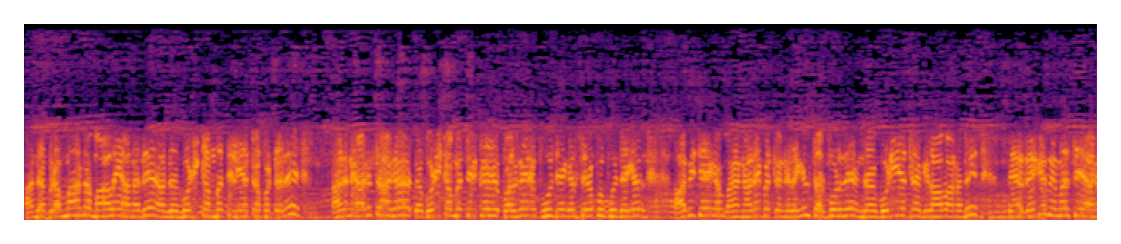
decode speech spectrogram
அந்த பிரம்மாண்ட மாலையானது அந்த கொடி கம்பத்தில் ஏற்றப்பட்டது. அதனை அடுத்தாக இந்த கொடி கம்பத்திற்கு பல்வேறு பூஜைகள் சிறப்பு பூஜைகள் அபிஷேகம் நடைபெற்ற நிலையில் தற்பொழுது இந்த கொடியேற்ற விழாவானது வெகு விமர்சையாக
